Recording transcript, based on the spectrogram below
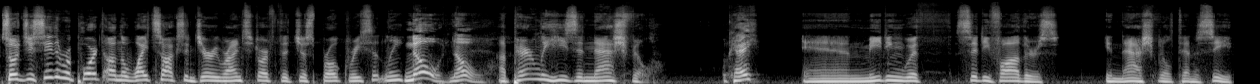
So did you see the report on the White Sox and Jerry Reinsdorf that just broke recently? No, no. Apparently he's in Nashville Okay. and meeting with city fathers in Nashville, Tennessee,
